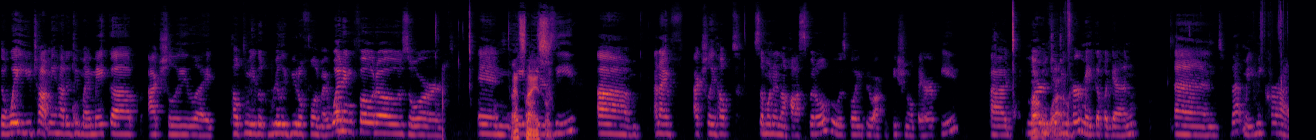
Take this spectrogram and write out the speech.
the way you taught me how to do my makeup actually like helped me look really beautiful in my wedding photos or in That's A, B, or nice. Z. Um, and I've actually helped someone in the hospital who was going through occupational therapy uh, learn wow. to do her makeup again, and that made me cry.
